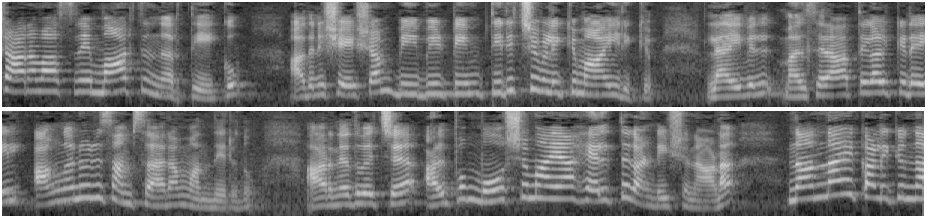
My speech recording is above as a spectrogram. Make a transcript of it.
ഷാനവാസിനെ മാറ്റി നിർത്തിയേക്കും. അതിനുശേഷം ബി ബി ടീം തിരിച്ചു വിളിക്കുമായിരിക്കും. ലൈവിൽ മത്സരാർത്ഥികൾക്കിടയിൽ അങ്ങനൊരു സംസാരം വന്നിരുന്നു. അറിഞ്ഞത് വെച്ച് അല്പം മോശമായ ഹെൽത്ത് കണ്ടീഷനാണ്. നന്നായി കളിക്കുന്ന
